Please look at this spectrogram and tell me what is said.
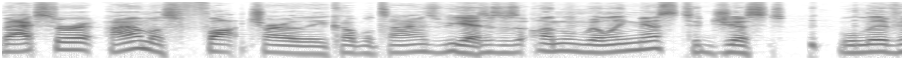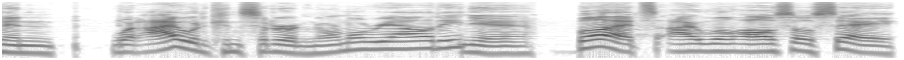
Backstory: I almost fought Charlie a couple times because Yes. of his unwillingness to just live in what I would consider a normal reality. yeah, But I will also say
